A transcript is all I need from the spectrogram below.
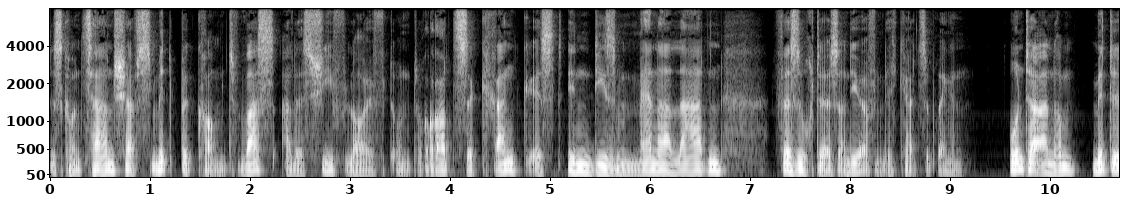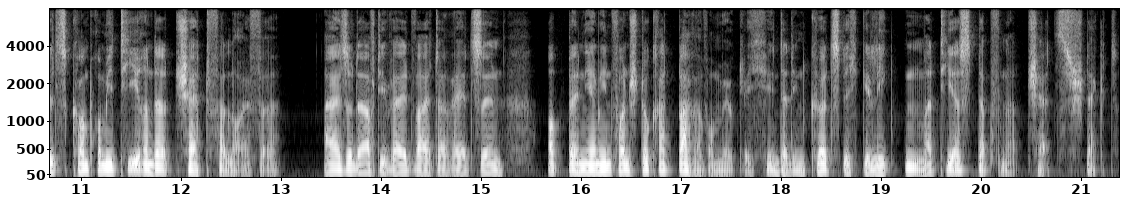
des Konzernchefs mitbekommt, was alles schiefläuft und rotzekrank ist in diesem Männerladen, versucht er es an die Öffentlichkeit zu bringen. Unter anderem mittels kompromittierender Chatverläufe. Also darf die Welt weiter rätseln, ob Benjamin von Stuckrad-Barre womöglich hinter den kürzlich geleakten Matthias Döpfner-Chats steckt.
